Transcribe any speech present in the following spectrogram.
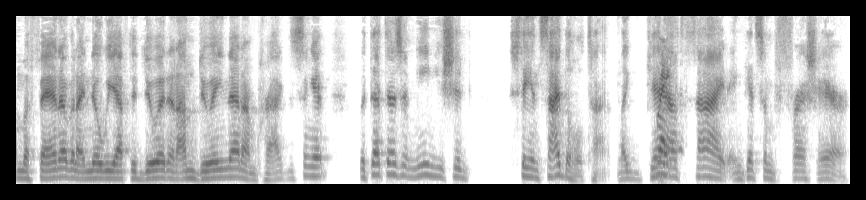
I'm a fan of, and I know we have to do it, and I'm doing that. I'm practicing it, but that doesn't mean you should stay inside the whole time. Like get Right. outside and get some fresh air.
